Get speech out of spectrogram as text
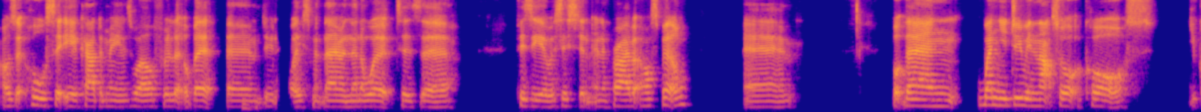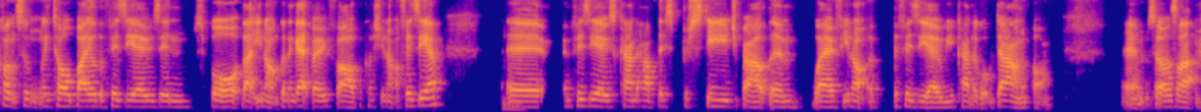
I was at Hull City Academy as well for a little bit, um, doing a placement there, and then I worked as a physio assistant in a private hospital. Um, but then when you're doing that sort of course, you're constantly told by other physios in sport that you're not going to get very far because you're not a physio. Um, and physios kind of have this prestige about them where if you're not a, a physio, you kind of look down upon. Um, so I was like,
